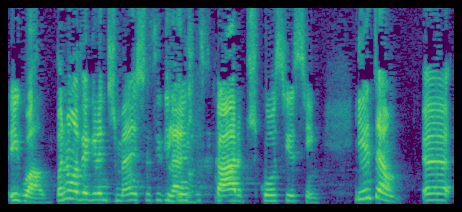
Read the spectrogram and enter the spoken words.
igual, para não haver grandes manchas e diferenças claro. de cara, pescoço e assim. E então, uh,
